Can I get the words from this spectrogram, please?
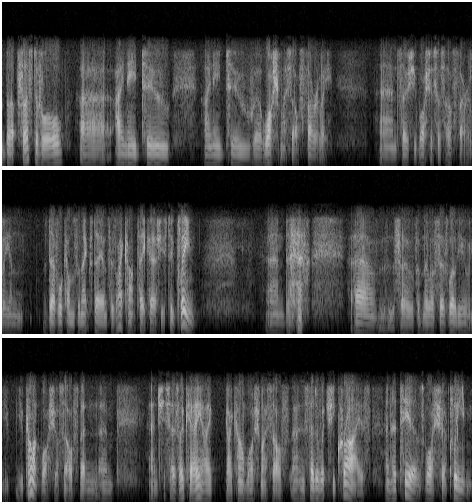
but first of all, uh, I need to I need to uh, wash myself thoroughly. And so she washes herself thoroughly, and the devil comes the next day and says, I can't take her, she's too clean. And Uh, so the miller says, "Well, you, you you can't wash yourself then." Um, and she says, "Okay, I I can't wash myself." Uh, instead of which she cries, and her tears wash her clean.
